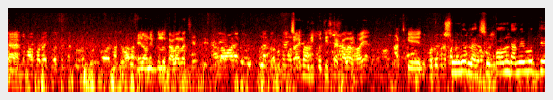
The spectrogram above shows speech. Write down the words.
হ্যাঁ। এর অনেকগুলো কালার আছে। প্রায় কুড়ি পঁচিশটা কালার হয়। আজকে সুন্দর লাগছে কম দামের মধ্যে।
